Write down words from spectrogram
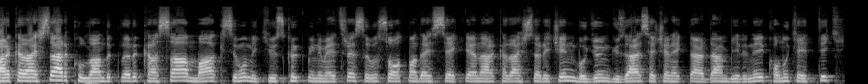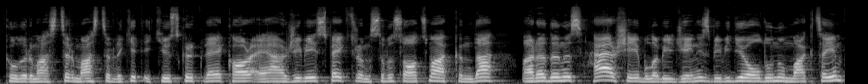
arkadaşlar. Kullandıkları kasa maksimum 240 mm sıvı soğutma destekleyen arkadaşlar için bugün güzel seçeneklerden birini konuk ettik. Cooler Master Master Liquid 240L Core ARGB Spectrum sıvı soğutma hakkında aradığınız her şeyi bulabileceğiniz bir video olduğunu ummaktayım.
